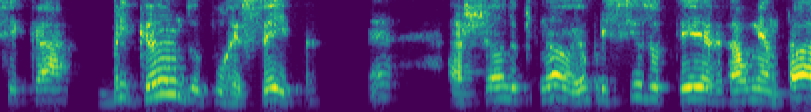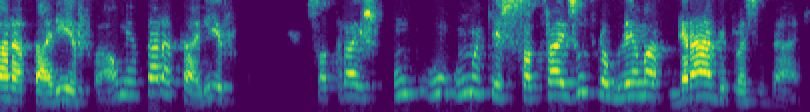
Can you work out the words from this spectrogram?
ficar brigando por receita, né? achando que não, eu preciso ter aumentar a tarifa. Aumentar a tarifa só traz um, uma só traz um problema grave para a cidade.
